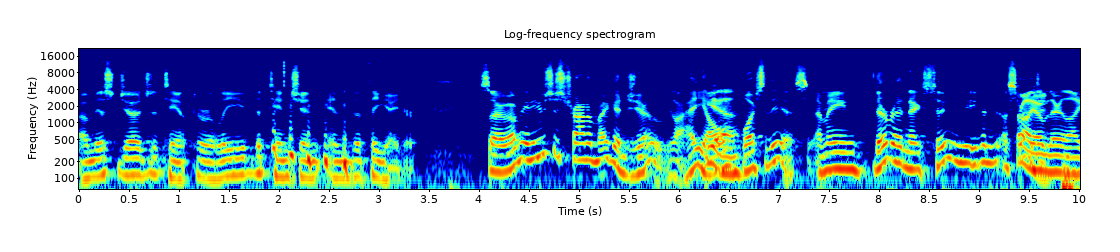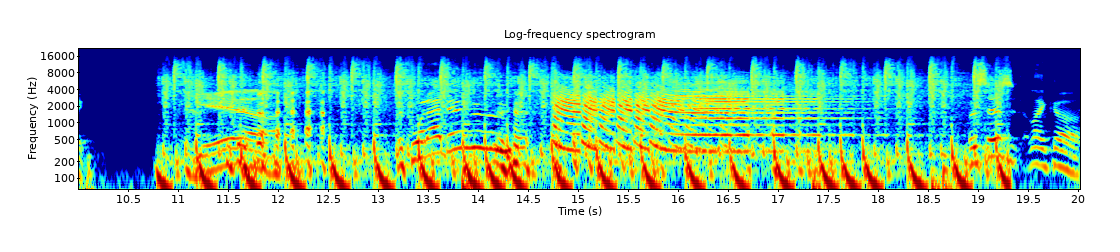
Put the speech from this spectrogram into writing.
a misjudged attempt to relieve the tension in the theater. So, I mean, he was just trying to make a joke. Like, hey, y'all, Yeah. watch this. I mean, they're rednecks too, even a Probably surgeon. over there like, yeah, it's what I do. But it says like uh,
